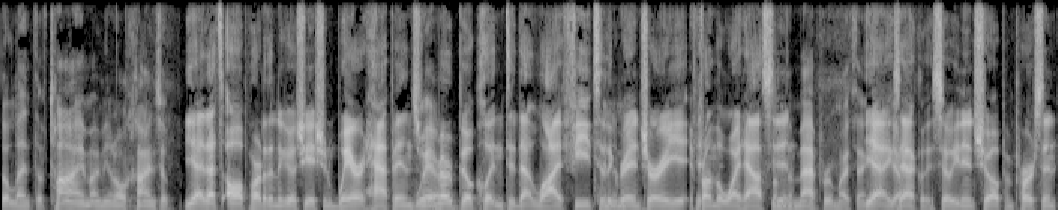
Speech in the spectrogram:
the length of time. I mean, all kinds of. Yeah, that's all part of the negotiation. Where it happens. Where? Remember, Bill Clinton did that live feed to the, the- grand jury from the White House. He From the map room, I think. Yeah, exactly. So he didn't show up in person.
